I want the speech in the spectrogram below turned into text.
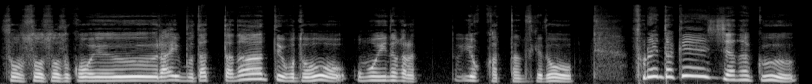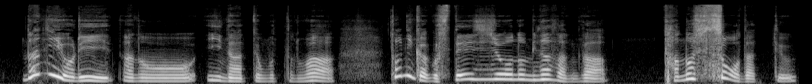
そうそうそうそう、こういうライブだったなっていうことを思いながらよく買ったんですけど、それだけじゃなく、何より、あのいいなって思ったのは、とにかくステージ上の皆さんが楽しそうだっていう、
